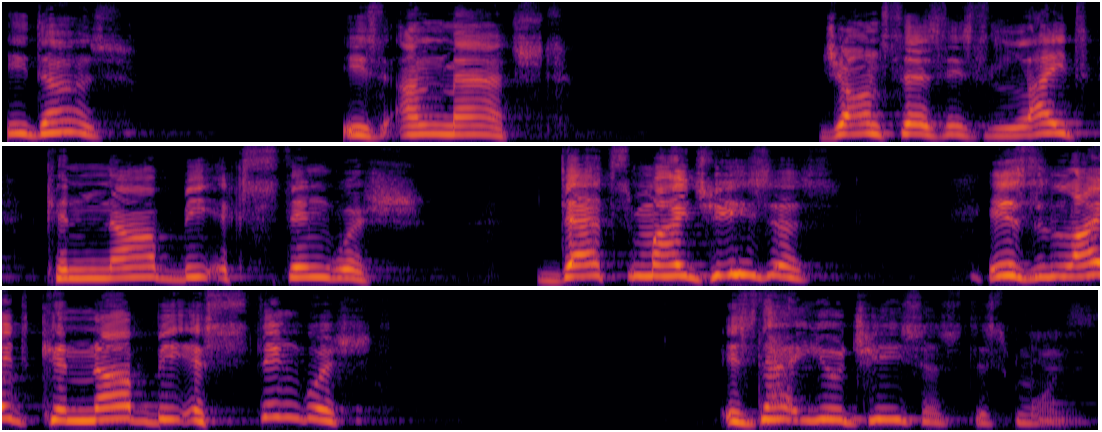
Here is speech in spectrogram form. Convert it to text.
He does. He's unmatched. John says his light cannot be extinguished. That's my Jesus. His light cannot be extinguished. Is that your Jesus this morning? Yes.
